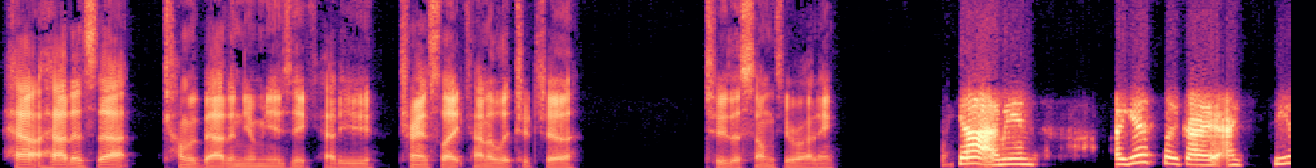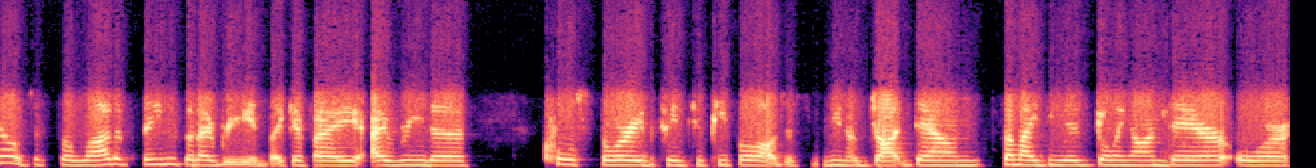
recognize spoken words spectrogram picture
How how does that come about in your music? How do you translate kind of literature to the songs you're writing? Yeah, I mean, I guess like I, I feel just a lot of things that I read. Like if I, I read a cool story between two people, I'll just, you know, jot down some ideas going on there. Or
